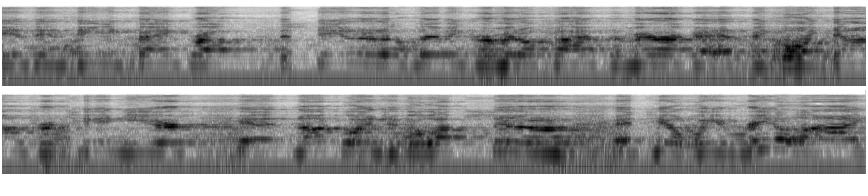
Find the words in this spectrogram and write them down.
is indeed bankrupt. The standard of living for middle-class America has been going down for 10 years, and it's not going to go up soon until we realize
